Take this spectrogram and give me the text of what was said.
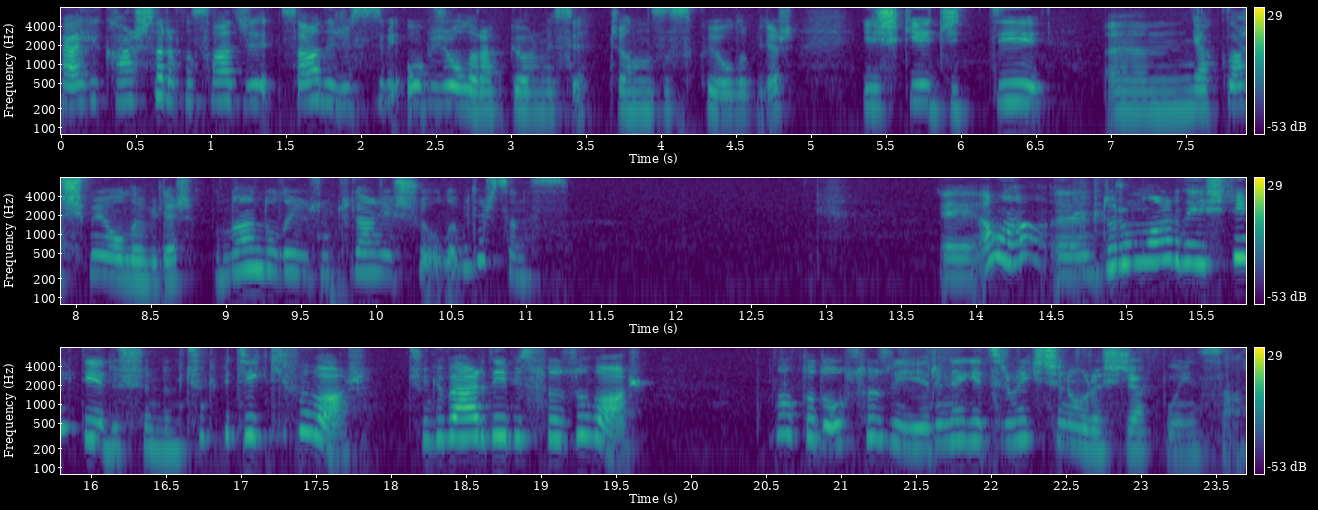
Belki karşı tarafın sadece sadece sizi bir obje olarak görmesi canınızı sıkıyor olabilir. İlişkiye ciddi yaklaşmıyor olabilir. Bundan dolayı üzüntüler yaşıyor olabilirsiniz. E, ama e, durumlar değişecek diye düşündüm. Çünkü bir teklifi var. Çünkü verdiği bir sözü var. Bu noktada o sözü yerine getirmek için uğraşacak bu insan.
